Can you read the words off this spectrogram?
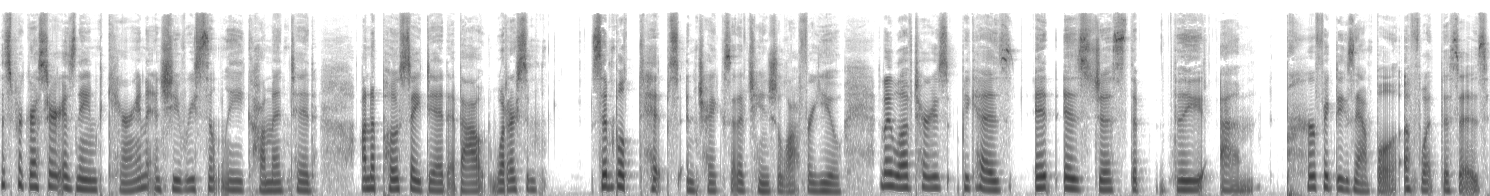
This progressor is named Karen, and she recently commented on a post I did about what are some simple tips and tricks that have changed a lot for you. And I loved hers because it is just the the um, perfect example of what this is.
